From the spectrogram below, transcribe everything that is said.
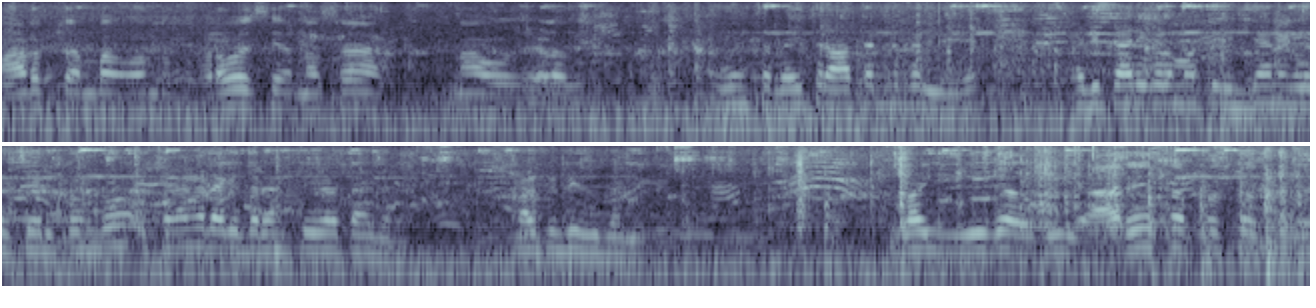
ಮಾಡುತ್ತೆಂಬ ಒಂದು ಭರವಸೆಯನ್ನು ಸಹ ನಾವು ಸರ್ ರೈತರ ಆತಂಕದಲ್ಲಿ ಅಧಿಕಾರಿಗಳು ಮತ್ತು ವಿಜ್ಞಾನಿಗಳು ಸೇರಿಕೊಂಡು ಚೆನ್ನಾಗಿದ್ದಾರೆ ಅಂತ ಹೇಳ್ತಾ ಇದ್ದಾರೆ. ಕಳಪೆ ಬೀಜದಲ್ಲಿ. ಇಲ್ಲ ಈಗ ಯಾರೇ ತಪ್ಪಿಸ್ತಾರೆ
